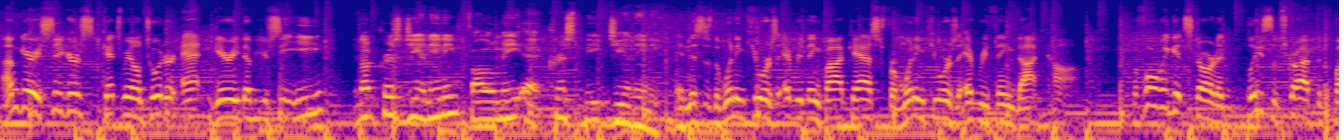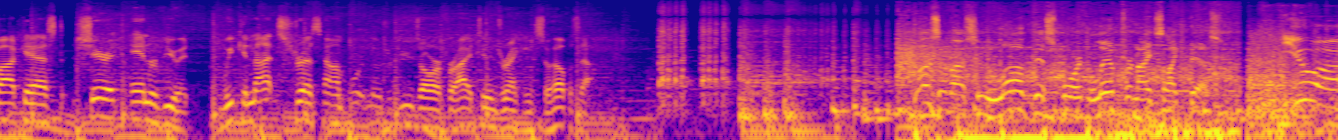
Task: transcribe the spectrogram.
I'm Gary Seegers. Catch me on Twitter at GaryWCE. And I'm Chris Giannini. Follow me at Chris B. Giannini. And this is the Winning Cures Everything podcast from winningcureseverything.com. Before we get started, please subscribe to the podcast, share it, and review it. We cannot stress how important those reviews are for iTunes rankings, so help us out. Those of us who love this sport live for nights like this. You are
